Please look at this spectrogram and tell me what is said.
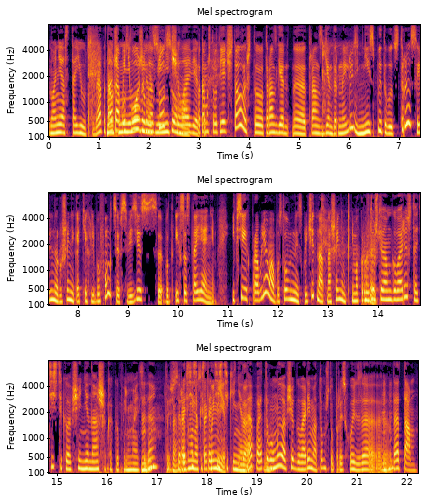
но они остаются, да, потому что мы не можем изменить социумом, человека. Потому что вот я читала, что трансген... Э, трансгендерные люди не испытывают стресс или нарушение каких-либо функций в связи с вот их состоянием. И все их проблемы обусловлены исключительно отношением к ним окружающим. Ну, то, что я вам говорю, статистика вообще не наша, как вы понимаете, угу. да? То есть да, российской статистики нет, нет да. да, поэтому угу. мы вообще говорим о том, что происходит за, угу. да, там,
